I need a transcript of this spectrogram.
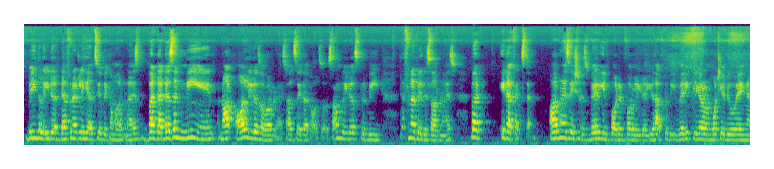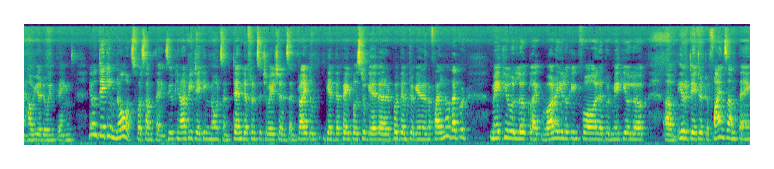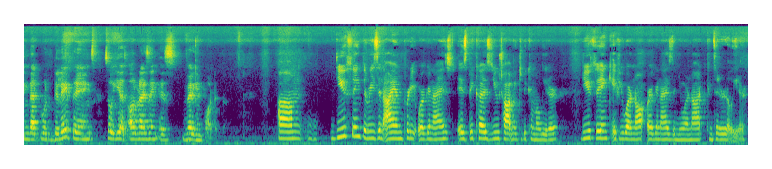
being a leader definitely helps you become organized but that doesn't mean not all leaders are organized i'll say that also some leaders could be definitely disorganized but it affects them organization is very important for a leader. You have to be very clear on what you're doing and how you're doing things. Even taking notes for some things. You cannot be taking notes in 10 different situations and try to get the papers together and put them together in a file. No that would make you look like what are you looking for? That would make you look um, irritated to find something that would delay things. So yes organizing is very important. Um, do you think the reason I am pretty organized is because you taught me to become a leader? Do you think if you are not organized, then you are not considered a leader?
